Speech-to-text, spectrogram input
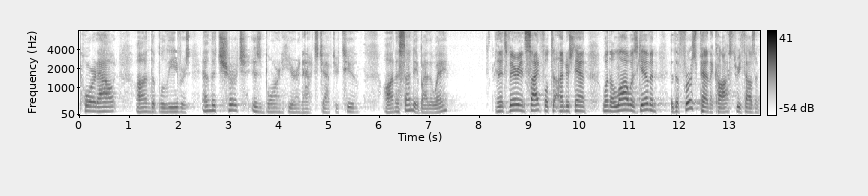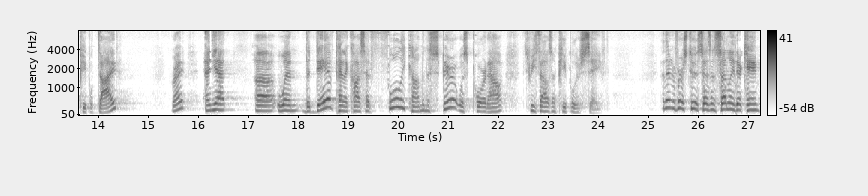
poured out on the believers. And the church is born here in Acts chapter 2 on a Sunday, by the way. And it's very insightful to understand when the law was given, the first Pentecost, 3,000 people died, right? And yet, uh, when the day of Pentecost had fully come and the Spirit was poured out, 3,000 people are saved. And then in verse 2 it says, And suddenly there came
